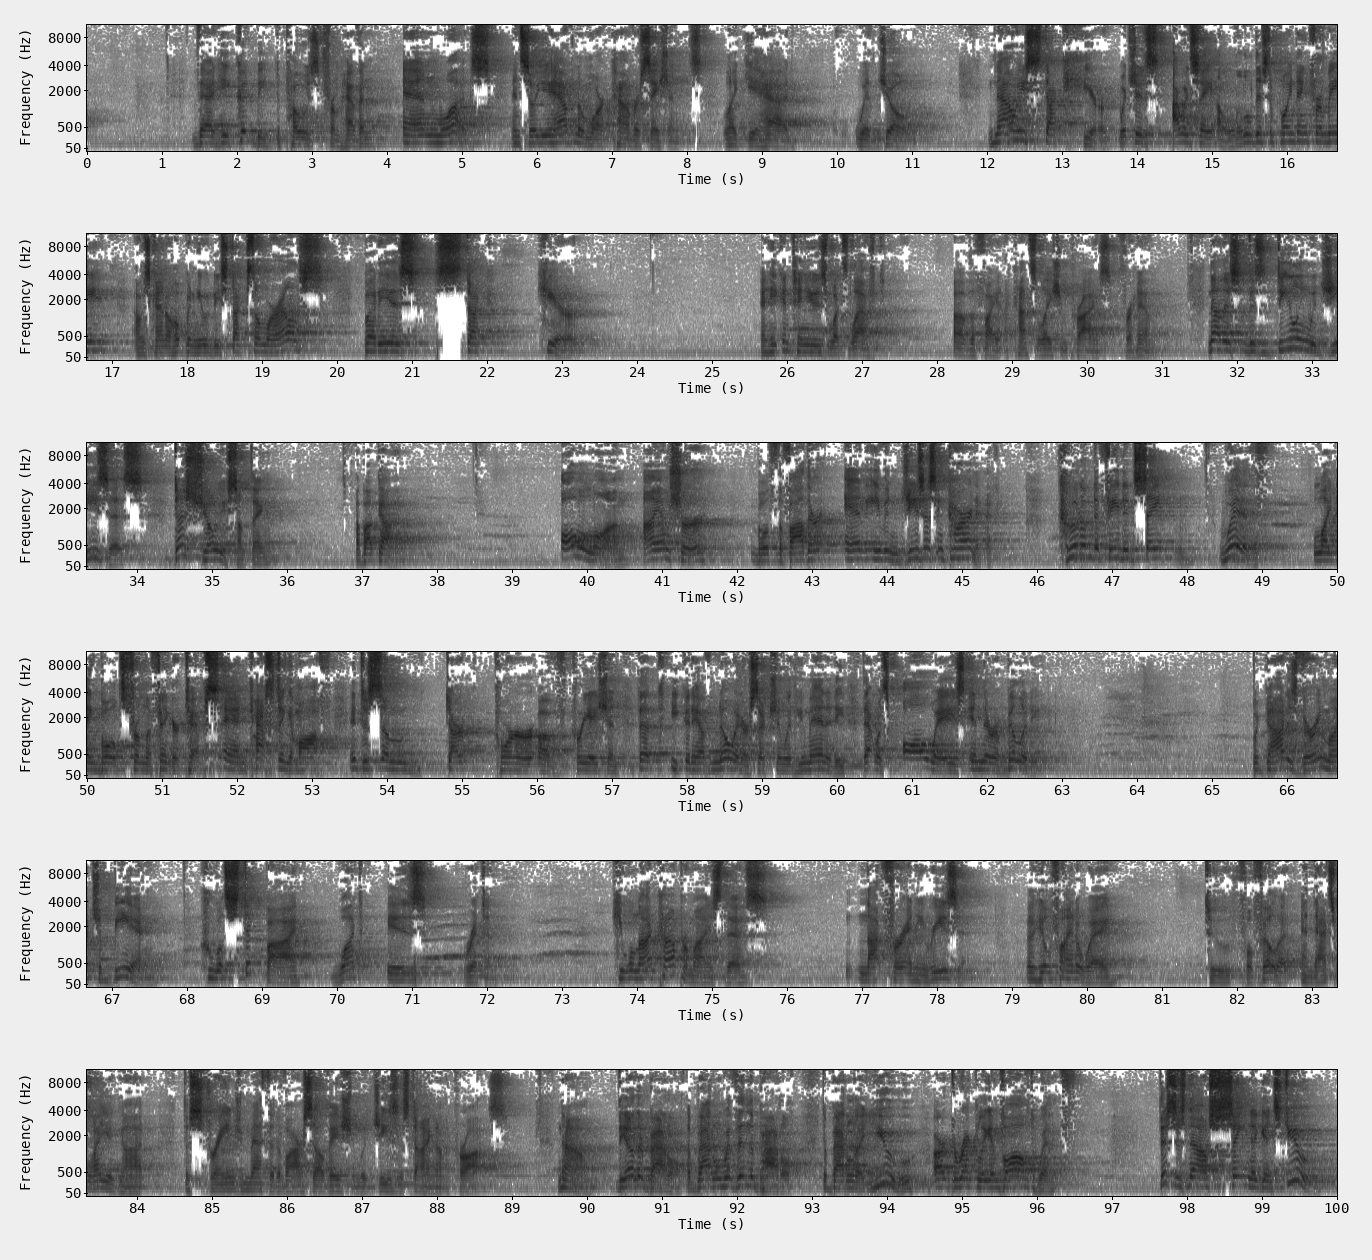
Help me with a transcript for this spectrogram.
that he could be deposed from heaven and was. And so you have no more conversations like you had with Job. Now he's stuck here, which is, I would say, a little disappointing for me. I was kind of hoping he would be stuck somewhere else, but he is stuck here and he continues what's left of the fight, a consolation prize for him. Now, this, this dealing with Jesus does show you something about God. All along, I am sure both the Father and even Jesus incarnate could have defeated Satan with lightning bolts from the fingertips and casting him off into some dark corner of creation, that he could have no intersection with humanity. That was always in their ability. But God is very much a being who will stick by what is written. He will not compromise this, not for any reason. He'll find a way to fulfill it, and that's why you got the strange method of our salvation with Jesus dying on the cross. Now, the other battle, the battle within the battle, the battle that you are directly involved with. This is now Satan against you,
